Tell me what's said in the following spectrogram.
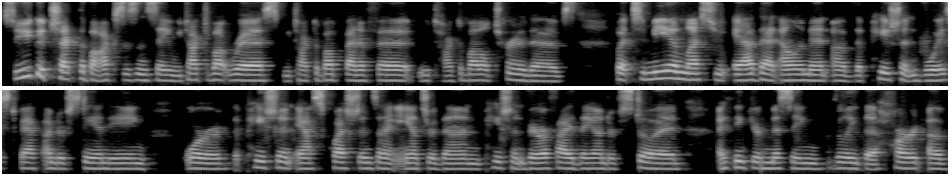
So you could check the boxes and say, we talked about risk, we talked about benefit, we talked about alternatives, But to me, unless you add that element of the patient voiced back understanding or the patient asked questions and I answered them, patient verified they understood, I think you're missing really the heart of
